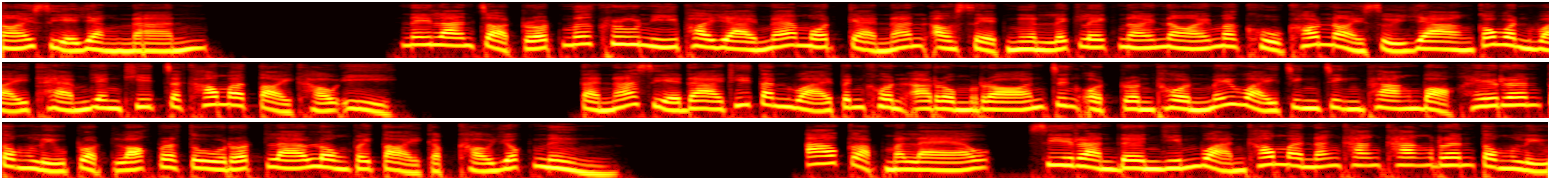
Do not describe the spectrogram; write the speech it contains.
น้อยเสียอย่างนั้น ในลานจอดรถเมื่อครู่นี้พอยายแม่มดแก่นั่นเอาเศษเงินเล็ก ๆ น้อยๆ มาขู่เข้าหน่อยสุยยางก็วันไหวแถมยังคิดจะเข้ามาต่อยเขาอีก แต่น่าเสียดายที่ตันหวายเป็นคนอารมณ์ร้อนจึงอดรนทนไม่ไหวจริง ๆ พลางบอกให้เรื่นตรงหลิวปลดล็อกประตูรถแล้วลงไปต่อยกับเขายกหนึ่งอ้าวกลับมาแล้ว ซีรันเดินยิ้มหวานเข้ามานั่งข้างๆ เรื่นตรงหลิว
